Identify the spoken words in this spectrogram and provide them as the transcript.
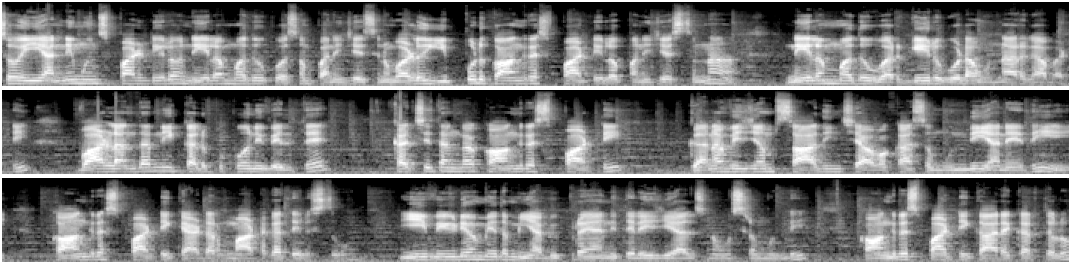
సో ఈ అన్ని మున్సిపాలిటీలో నీలం మధు కోసం పనిచేసిన వాళ్ళు ఇప్పుడు కాంగ్రెస్ పార్టీలో పనిచేస్తున్న నీలం మధు వర్గీయులు కూడా ఉన్నారు కాబట్టి వాళ్ళందరినీ కలుపుకొని వెళ్తే ఖచ్చితంగా కాంగ్రెస్ పార్టీ ఘన విజయం సాధించే అవకాశం ఉంది అనేది కాంగ్రెస్ పార్టీ క్యాడర్ మాటగా తెలుస్తూ ఉంది. ఈ వీడియో మీద మీ అభిప్రాయాన్ని తెలియజేయాల్సిన అవసరం ఉంది. కాంగ్రెస్ పార్టీ కార్యకర్తలు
